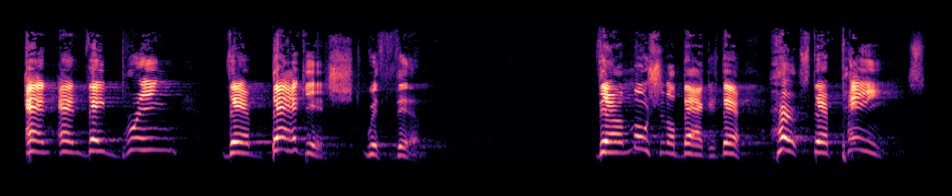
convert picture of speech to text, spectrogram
And, and they bring their baggage with them their emotional baggage, their hurts, their pains,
